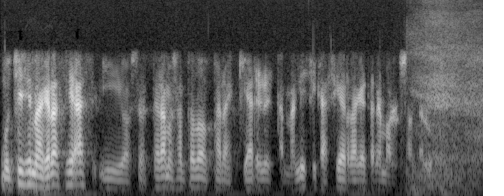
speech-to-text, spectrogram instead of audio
Muchísimas gracias y os esperamos a todos para esquiar en esta magnífica sierra que tenemos los andaluces.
